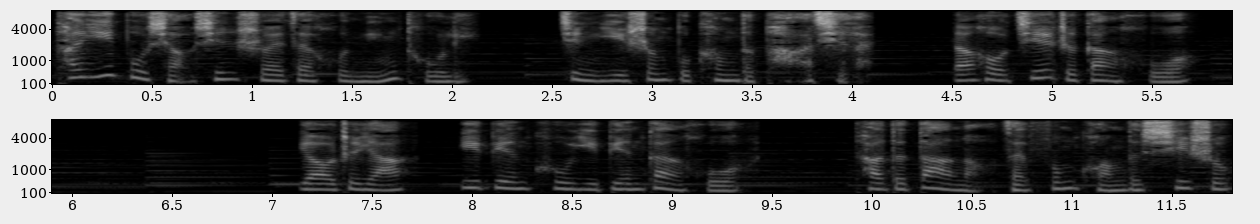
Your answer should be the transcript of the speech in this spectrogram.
他一不小心摔在混凝土里，竟一声不吭地爬起来，然后接着干活。咬着牙，一边哭一边干活，他的大脑在疯狂地吸收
